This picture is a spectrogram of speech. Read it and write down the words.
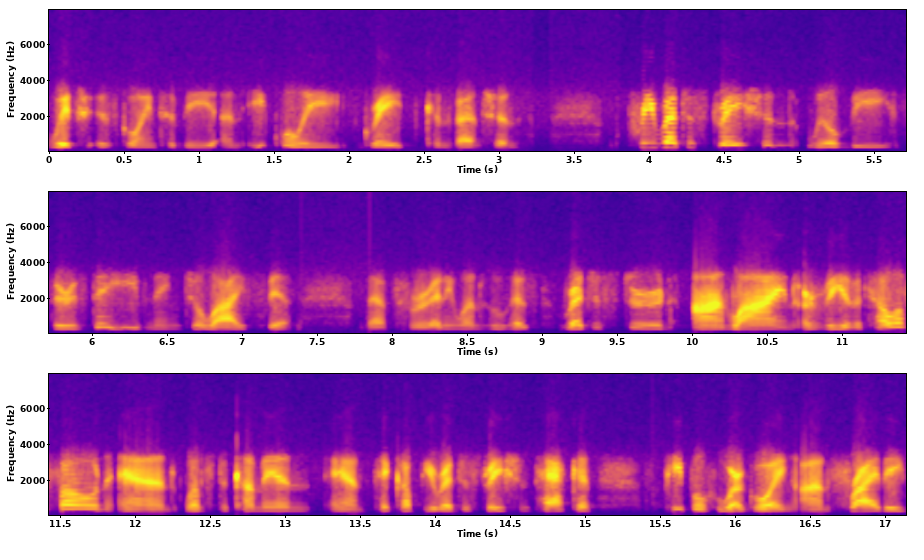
which is going to be an equally great convention. Pre registration will be Thursday evening, July 5th. That's for anyone who has registered online or via the telephone and wants to come in and pick up your registration packet. People who are going on Friday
